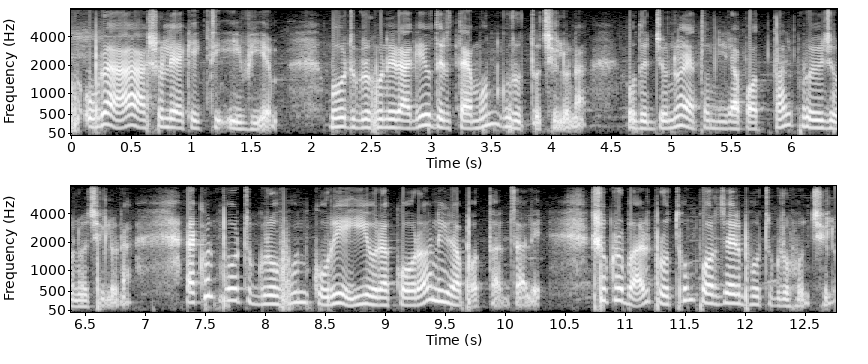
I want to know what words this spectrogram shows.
ওরা আসলে এক একটি ইভিএম ভোট গ্রহণের আগে ওদের তেমন গুরুত্ব ছিল না। ওদের জন্য এত নিরাপত্তার প্রয়োজনও ছিল না। এখন ভোট গ্রহণ করেই ওরা কড়া নিরাপত্তার জালে। শুক্রবার প্রথম পর্যায়ের ভোট গ্রহণ ছিল।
